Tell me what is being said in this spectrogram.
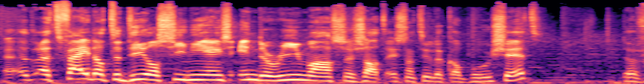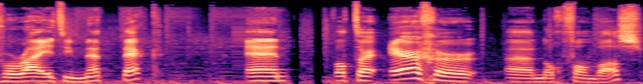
Het, het feit dat de DLC niet eens in de remaster zat, is natuurlijk al bullshit. De Variety Map Pack. En wat er erger eh, nog van was,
